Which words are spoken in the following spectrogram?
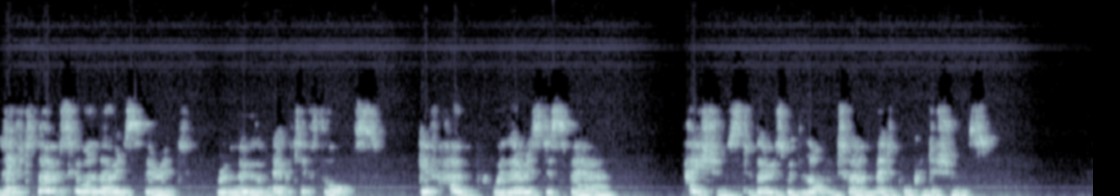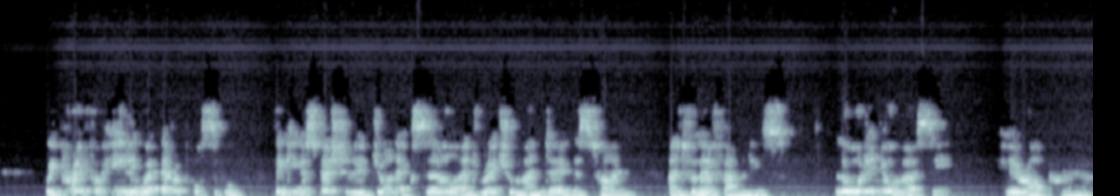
Lift those who are low in spirit, remove negative thoughts, give hope where there is despair, patience to those with long-term medical conditions. We pray for healing wherever possible, thinking especially of John Excel and Rachel Manday at this time, and for their families. Lord, in your mercy, hear our prayer.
